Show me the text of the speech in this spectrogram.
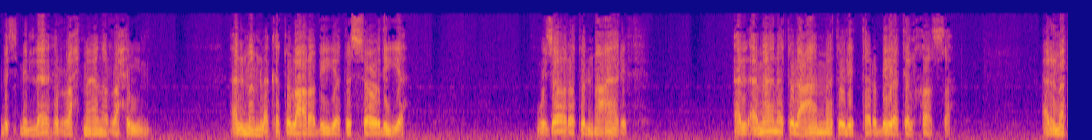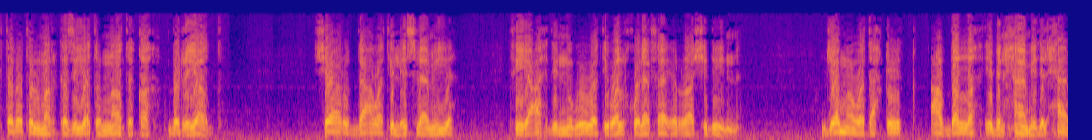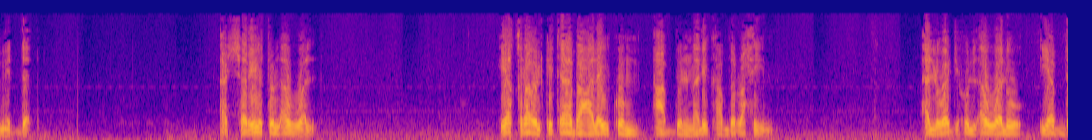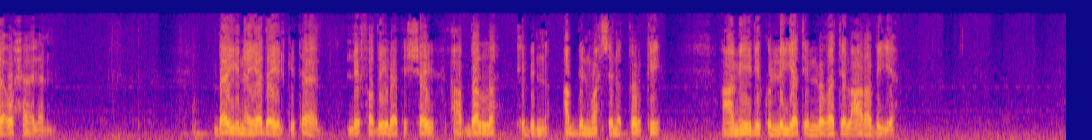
بسم الله الرحمن الرحيم. المملكة العربية السعودية. وزارة المعارف. الأمانة العامة للتربية الخاصة. المكتبة المركزية الناطقة بالرياض. شعر الدعوة الإسلامية في عهد النبوة والخلفاء الراشدين. جمع وتحقيق عبد الله بن حامد الحامد. الشريط الأول. يقرأ الكتاب عليكم عبد الملك عبد الرحيم. الوجه الأول يبدأ حالا. بين يدي الكتاب لفضيلة الشيخ عبد الله بن عبد المحسن التركي عميد كلية اللغة العربية.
